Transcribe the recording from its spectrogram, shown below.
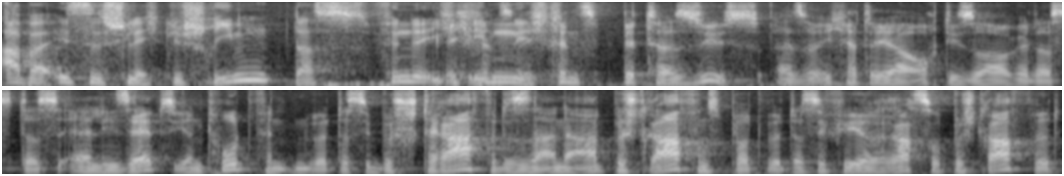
Aber ist es schlecht geschrieben? Das finde ich, Ich eben finde nicht. es bitter süß. Also ich hatte ja auch die Sorge, dass, dass Ellie selbst ihren Tod finden wird, dass sie bestraft wird, dass es eine Art Bestrafungsplot wird, dass sie für ihre Rachsucht bestraft wird.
